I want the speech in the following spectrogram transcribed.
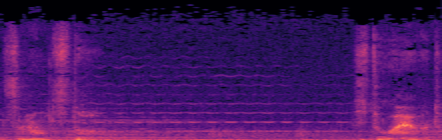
It's an old stove. Heavy to.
